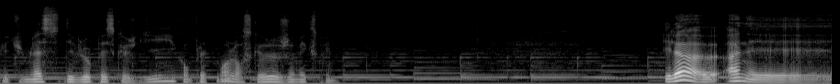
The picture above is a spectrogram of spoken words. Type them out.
que tu me laisses développer ce que je dis complètement lorsque je m'exprime. Et là, euh, Anne est,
